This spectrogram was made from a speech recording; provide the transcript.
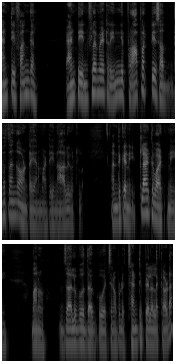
antifungal anti inflammatory ఇన్ని ప్రాపర్టీస్ అద్భుతంగా ఉంటాయి అన్నమాట ఈ నాలుగుట్లో. అందుకని ఇట్లాంటి వాటిని మనం జలుబు దగ్గు వచ్చినప్పుడు చంటి పిల్లలకు కూడా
